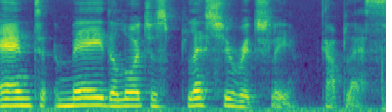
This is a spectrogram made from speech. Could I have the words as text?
and may the Lord just bless you richly. God bless.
